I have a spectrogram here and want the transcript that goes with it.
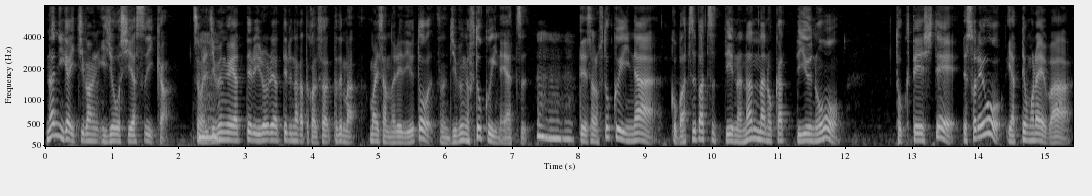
何が一番異常しやすいかつまり自分がやってる、いろいろやってる中とかでさ例えばマリさんの例で言うとその自分が不得意なやつうんうんうん。でその不得意なこうバツバツっていうのは何なのかっていうのを特定してでそれをやってもらえば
